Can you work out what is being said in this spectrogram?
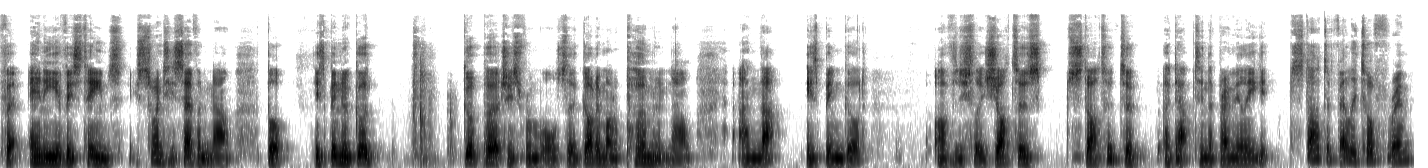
for any of his teams. He's 27 now, but it's been a good good purchase from Wolves. They've got him on a permanent now, and that has been good. Obviously, Jota's started to adapt in the Premier League. It started fairly tough for him,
